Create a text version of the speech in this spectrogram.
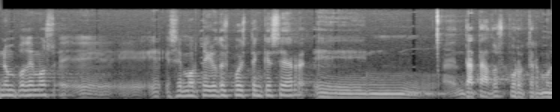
non podemos, eh, eh, ese morteiro despois ten que ser eh, datados por, termo,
